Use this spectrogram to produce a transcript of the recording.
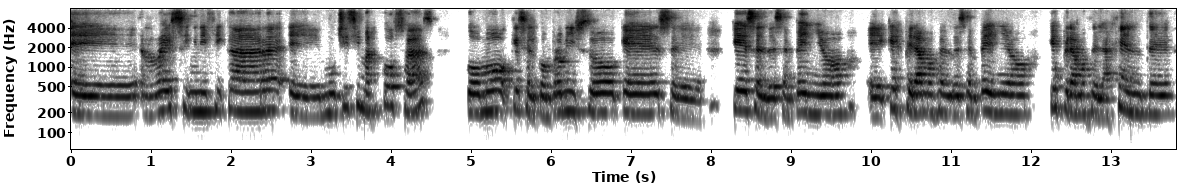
eh, resignificar muchísimas cosas como qué es el compromiso, qué es, qué es el desempeño, qué esperamos del desempeño, qué esperamos de la gente,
